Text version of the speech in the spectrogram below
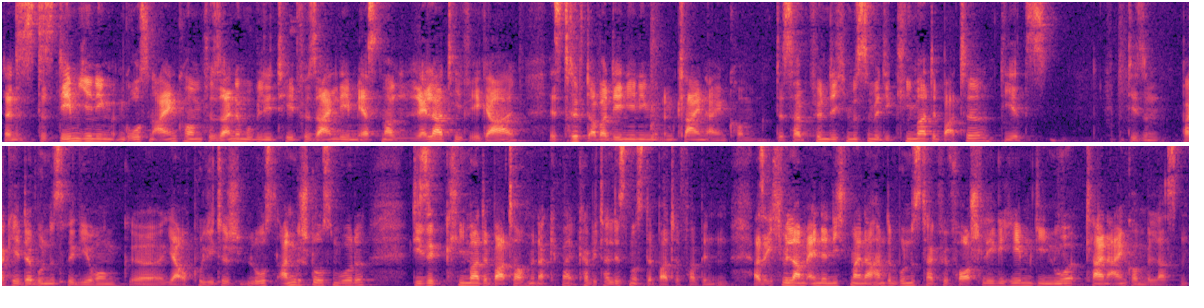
dann ist das demjenigen mit einem großen Einkommen für seine Mobilität, für sein Leben erstmal relativ egal. Es trifft aber denjenigen mit einem kleinen Einkommen. Deshalb finde ich, müssen wir die Klimadebatte, die jetzt mit diesem Paket der Bundesregierung äh, ja auch politisch los angestoßen wurde, diese Klimadebatte auch mit einer Kapitalismusdebatte verbinden. Also ich will am Ende nicht meine Hand im Bundestag für Vorschläge heben, die nur kleine Einkommen belasten.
